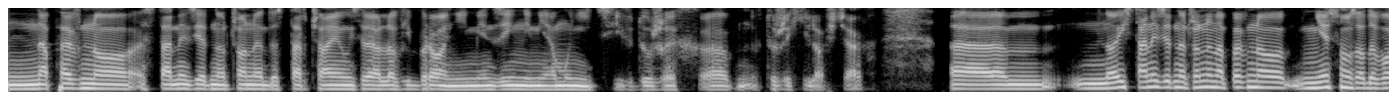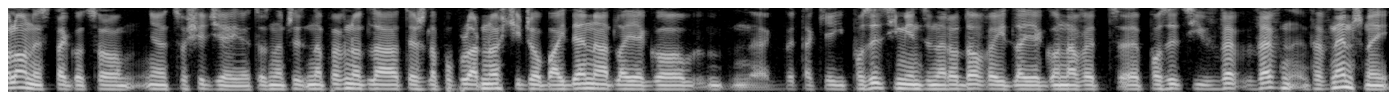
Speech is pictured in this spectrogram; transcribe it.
Na pewno Stany Zjednoczone dostarczają Izraelowi broni, między innymi amunicji w dużych, w dużych ilościach. No i Stany Zjednoczone na pewno nie są zadowolone z tego, co, co się dzieje. To znaczy na pewno dla, też dla popularności Joe Bidena, dla jego jakby takiej pozycji międzynarodowej, dla jego nawet e, pozycji we, wewnętrznej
